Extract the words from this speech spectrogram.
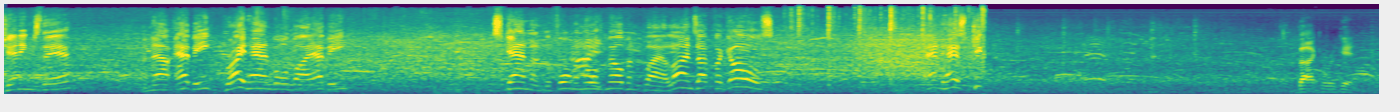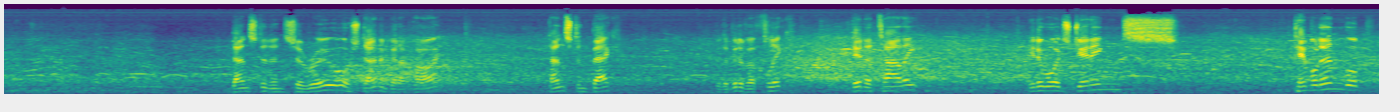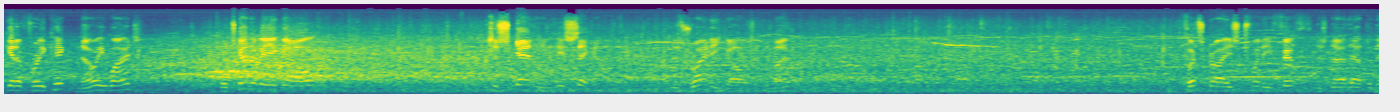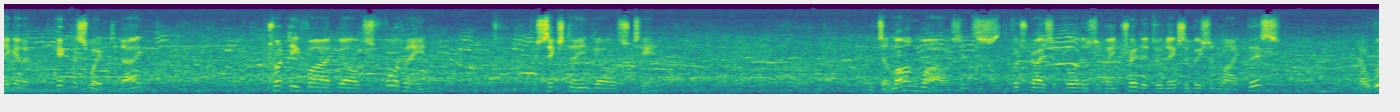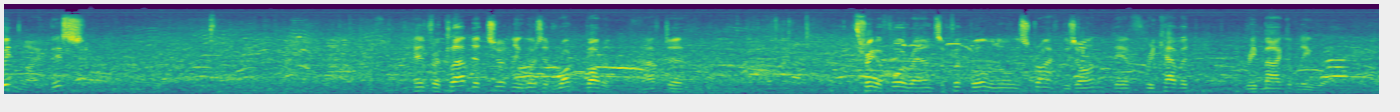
Jennings there. And now Abbey. Great handball by Abbey. Scanlan, the former North Melbourne player, lines up for goals and has kicked. Barker again. Dunstan and Saru. or Oh, Stoneham got up high. Dunstan back with a bit of a flick. Denatali in towards Jennings. Templeton will get a free kick. No, he won't. It's going to be a goal to Scanlan, his second. There's raining goals at the moment. Footscray's 25th. There's no doubt that they're going to kick the sweep today. 25 goals, 14 16 goals, 10. It's a long while since Footscray supporters have been treated to an exhibition like this, a win like this. And for a club that certainly was at rock bottom after three or four rounds of football and all the strife was on, they've recovered remarkably well.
